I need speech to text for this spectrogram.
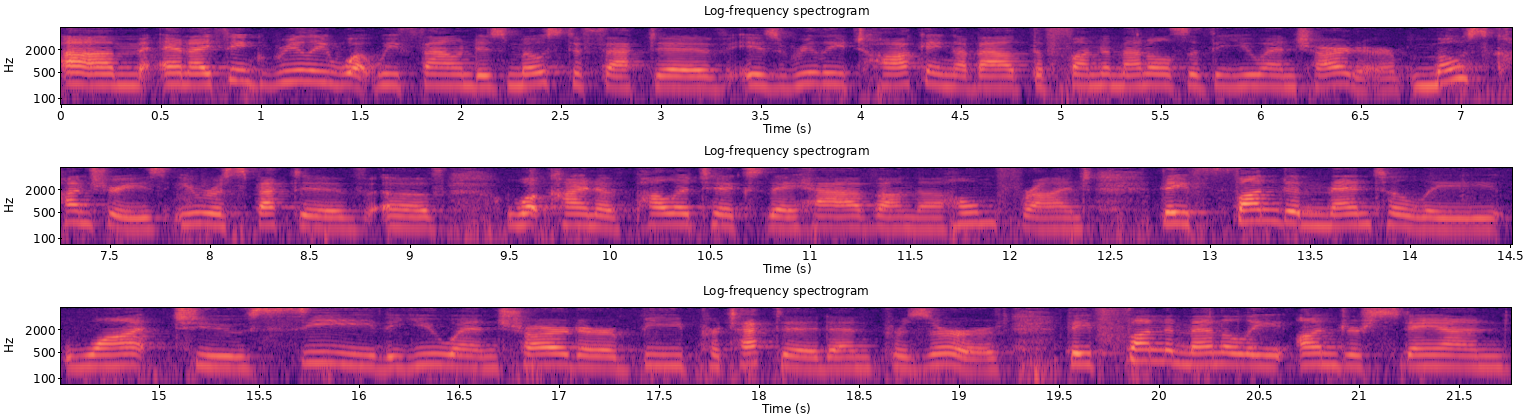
Um, and I think really what we found is most effective is really talking about the fundamentals of the UN Charter. Most countries, irrespective of what kind of politics they have on the home front, they fundamentally want to see the UN Charter be protected and preserved. They fundamentally understand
